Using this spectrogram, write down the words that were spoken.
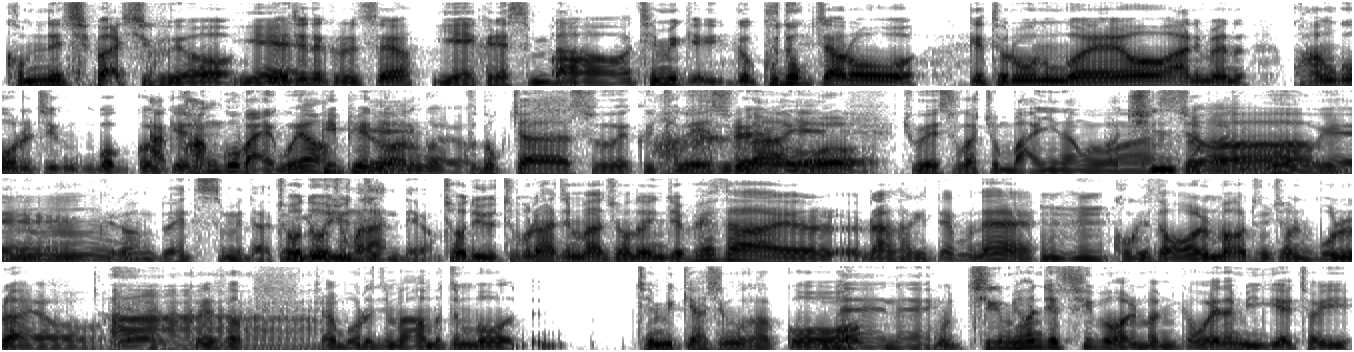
겁내지 마시고요. 예. 예. 전에 그랬어요? 예, 그랬습니다. 어, 재밌게 그 구독자로 이렇게 들어오는 거예요? 아니면 광고를 찍은 뭐 아, 광고 말고요. PPL로 예, 하는 거예요. 구독자 수의 그 아, 조회수가 그래요? 예, 조회수가 좀 많이 아, 진짜? 나와가지고 예, 음. 그런 정도 했습니다. 저도 요즘은 유튜- 안 돼요. 저도 유튜브를 하지만 저는 이제 회사랑 하기 때문에 거기서 얼마가 든지 저는 몰라요. 예. 아. 그래서 잘 모르지만 아무튼 뭐 재밌게 하신 것 같고 네, 네. 뭐 지금 현재 수입은 얼마입니까? 왜냐면 이게 저희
